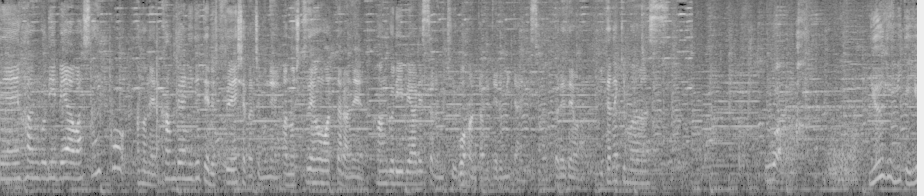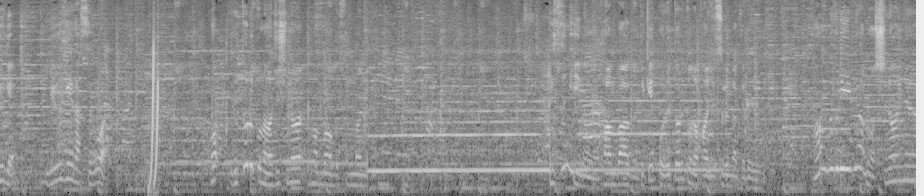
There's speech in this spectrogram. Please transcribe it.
でハングリーベアは最高。あのねカンベアに出てる出演者たちもねあの出演終わったらねハングリーベアレストランに来てご飯食べてるみたいですよ。それではいただきます。うわ。湯気見て湯気。湯気がすごい。あレトルトの味しないハンバーグそんなに。ディズニーのハンバーグって結構レトルトな感じするんだけどハングリーベアのはしないね。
